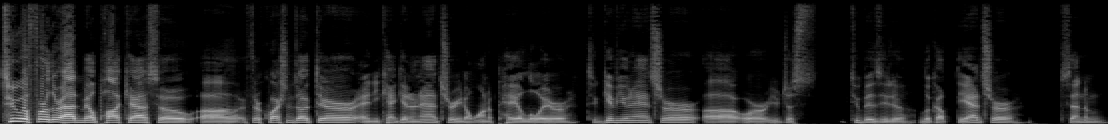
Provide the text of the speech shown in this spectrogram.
to a further ad mail podcast. So uh, if there are questions out there and you can't get an answer, you don't want to pay a lawyer to give you an answer, uh, or you're just too busy to look up the answer, send them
